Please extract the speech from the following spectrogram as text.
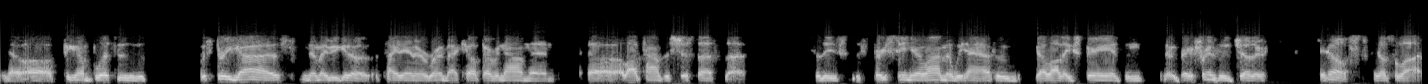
You know, uh, picking up blitzes with, with three guys. You know, maybe you get a, a tight end or a running back help every now and then. Uh, a lot of times it's just us that so these, these three senior linemen we have who got a lot of experience and you know, great friends with each other, it helps. It helps a lot.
